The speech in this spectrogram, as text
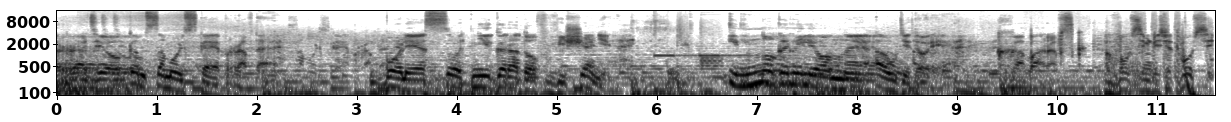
Радио «Комсомольская правда». Более сотни городов вещания – и многомиллионная аудитория. Хабаровск 88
